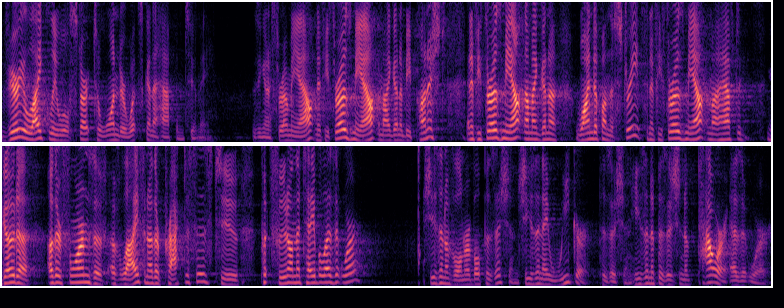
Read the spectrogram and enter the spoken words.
very likely will start to wonder what's going to happen to me. Is he going to throw me out? And if he throws me out, am I going to be punished? And if he throws me out, am I going to wind up on the streets? And if he throws me out, am I have to go to other forms of, of life and other practices to put food on the table, as it were, she's in a vulnerable position. She's in a weaker position. He's in a position of power, as it were.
